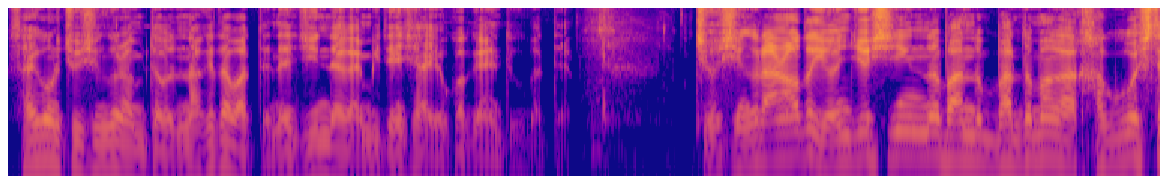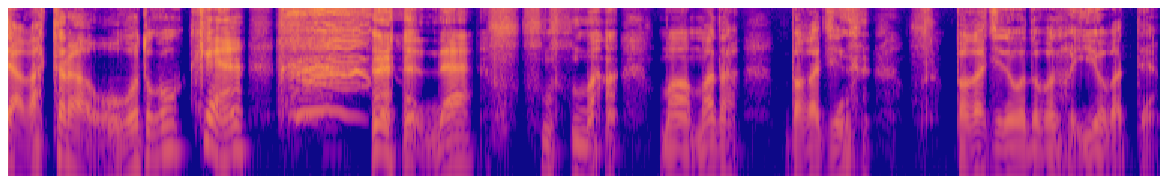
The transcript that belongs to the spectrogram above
最後の中心蔵見たら泣けたわってね。陣内が見てんしゃよかけんって言うかって。中心蔵のあと47人のバンドバンドマンが覚悟して上がったら大ごとこっけん？ね。まあまあまだバカチンバカチンの男の言いよばって。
